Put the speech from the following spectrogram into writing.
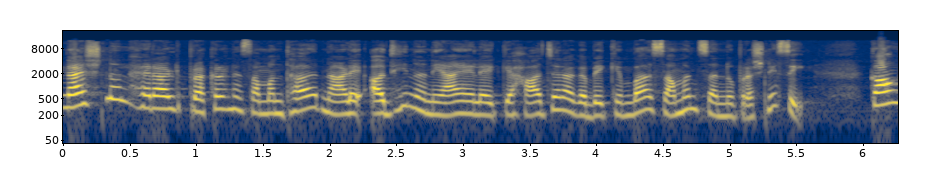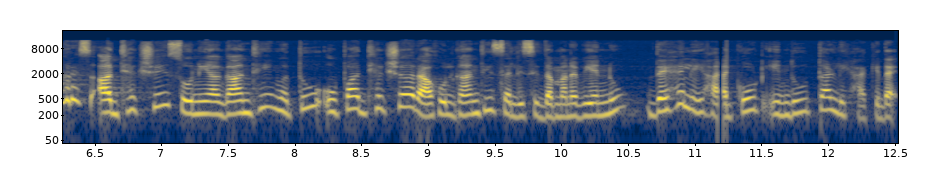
ನ್ಯಾಷನಲ್ ಹೆರಾಲ್ಡ್ ಪ್ರಕರಣ ಸಂಬಂಧ ನಾಳೆ ಅಧೀನ ನ್ಯಾಯಾಲಯಕ್ಕೆ ಹಾಜರಾಗಬೇಕೆಂಬ ಸಮನ್ಸ್ ಅನ್ನು ಪ್ರಶ್ನಿಸಿ ಕಾಂಗ್ರೆಸ್ ಅಧ್ಯಕ್ಷೆ ಸೋನಿಯಾ ಗಾಂಧಿ ಮತ್ತು ಉಪಾಧ್ಯಕ್ಷ ರಾಹುಲ್ ಗಾಂಧಿ ಸಲ್ಲಿಸಿದ್ದ ಮನವಿಯನ್ನು ದೆಹಲಿ ಹೈಕೋರ್ಟ್ ಇಂದು ತಳ್ಳಿಹಾಕಿದೆ.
